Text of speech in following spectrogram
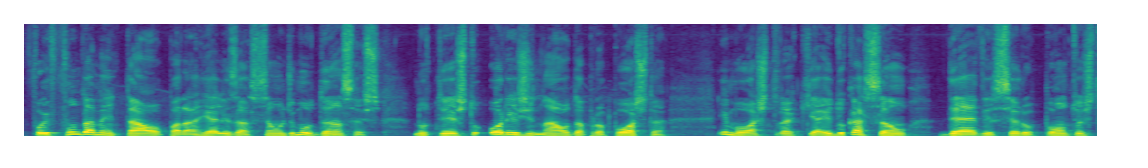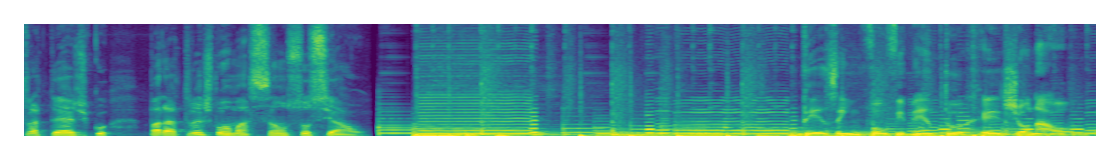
foi fundamental para a realização de mudanças no texto original da proposta e mostra que a educação deve ser o ponto estratégico para a transformação social. Desenvolvimento Regional.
